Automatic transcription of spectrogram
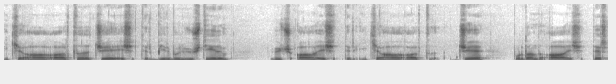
2A artı C eşittir 1 bölü 3 diyelim. 3A eşittir 2A artı C. Buradan da A eşittir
